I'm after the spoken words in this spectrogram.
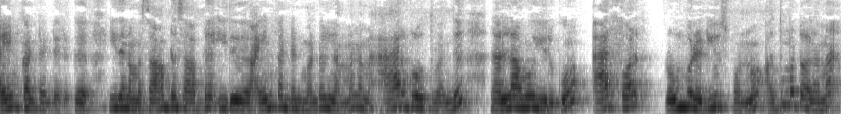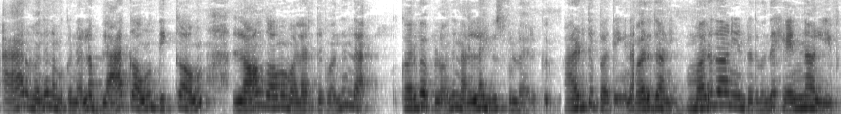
அயன் கண்டென்ட் இருக்குது இதை நம்ம சாப்பிட சாப்பிட இது அயன் கண்டென்ட் மட்டும் இல்லாமல் நம்ம ஏர் க்ரோத் வந்து நல்லாவும் இருக்கும். ஏர் ஃபால் ரொம்ப ரெடியூஸ் பண்ணும். அது மட்டும் இல்லாமல் ஏர் வந்து நமக்கு நல்ல பிளாக்காகவும் திக்காகவும் லாங்காகவும் வளர்றதுக்கு வந்து இந்த கருவேப்பிலை வந்து நல்லா யூஸ்ஃபுல்லாக இருக்கு. அடுத்து பார்த்தீங்கன்னா மருதாணி. மருதாணின்றது வந்து ஹென்னா லீஃப்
